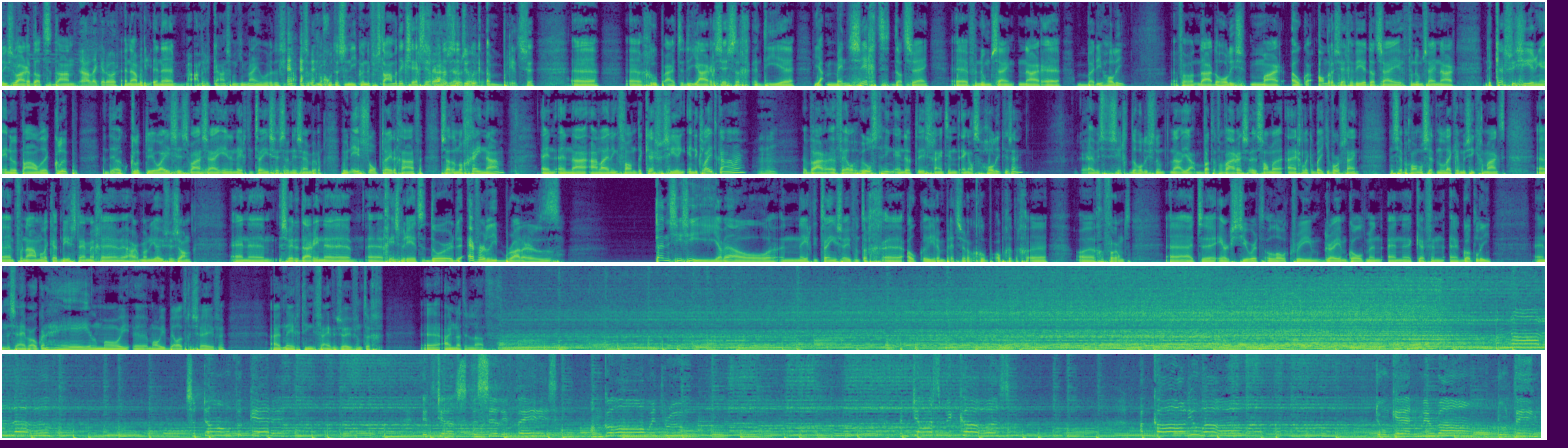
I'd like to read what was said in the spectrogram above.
Hollies waren dat, Daan. Ja, lekker hoor. En Ameri en, eh, Amerikaans moet je mij horen. Dus, nou, het is maar goed dat ze niet kunnen verstaan wat ik zeg. zeg. Want het is natuurlijk een Britse eh, eh, groep uit de jaren zestig. Die, ja, men zegt dat zij vernoemd zijn naar Buddy Holly. Eh, Vandaar de Hollies. Maar ook anderen zeggen weer dat zij vernoemd zijn naar de kerstversieringen in een bepaalde club. De club The Oasis. Waar zij in 1962 in december hun eerste optreden gaven. Ze hadden nog geen naam. En, en na aanleiding van de kerstversiering in de kleedkamer. Waar eh, veel hulst hing. En dat is, schijnt in het Engels Holly te zijn. Oké. Hebben ze zich de Hollies genoemd. Nou ja, wat er van waar is, het zal me eigenlijk een beetje worst zijn. Ze hebben gewoon ontzettend lekkere muziek gemaakt. Eh, voornamelijk het meerstemmige, eh, harmonieuze zang. En eh, ze werden daarin eh, eh, geïnspireerd door de Everly Brothers. 10cc, jawel. In 1972 eh, ook weer een Britse rockgroep opge ge- eh, eh, gevormd. Eh, uit eh, Eric Stewart, Lol Cream, Graham Goldman en eh, Kevin eh, Godley. En zij hebben ook een heel mooi, eh, mooie ballad geschreven. Uit 1975. eh, I'm Not In Love. Just a silly phase I'm going through. And just because I call you up, don't get me wrong, don't think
